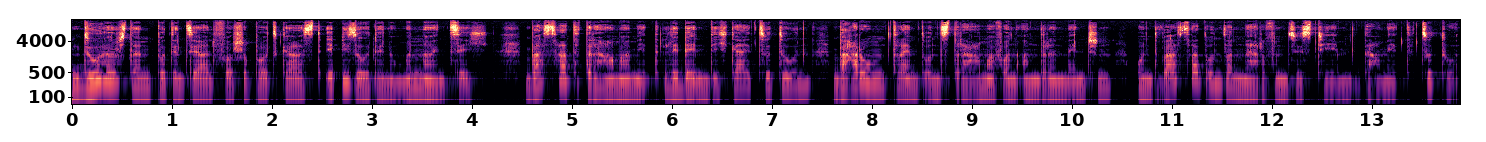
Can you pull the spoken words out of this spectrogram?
Du hörst den Potenzialforscher Podcast Episode Nummer 90. Was hat Drama mit Lebendigkeit zu tun? Warum trennt uns Drama von anderen Menschen? Und was hat unser Nervensystem damit zu tun?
